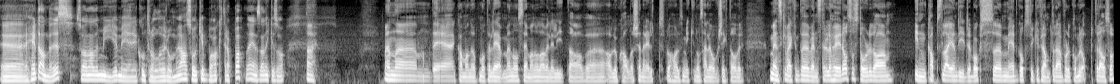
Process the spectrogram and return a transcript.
eh, helt annerledes, så han hadde mye mer kontroll over rommet. Han så ikke bak trappa, det er eneste han ikke så. Nei. Men eh, det kan man jo på en måte leve med. Nå ser man jo da veldig lite av, uh, av lokalet generelt. Du har liksom ikke noe særlig oversikt over mennesker verken til venstre eller høyre, og så står du da innkapsla i en DJ-boks eh, med et godt stykke fram til der hvor det kommer opp til deg også.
